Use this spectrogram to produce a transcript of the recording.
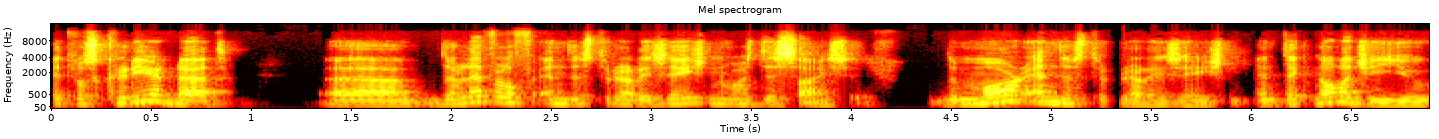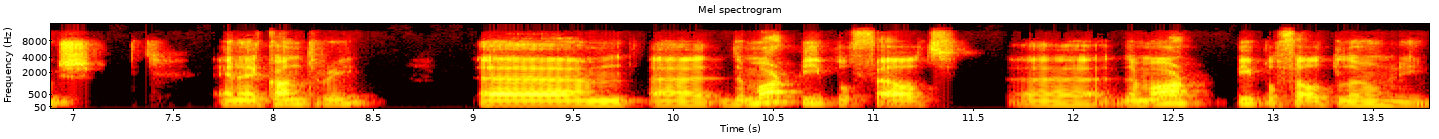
it was clear that uh, the level of industrialization was decisive. The more industrialization and technology use in a country, um, uh, the more people felt the more people felt lonely.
